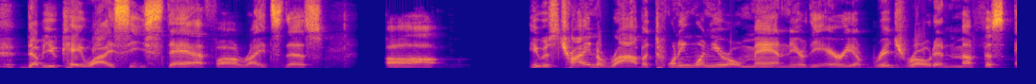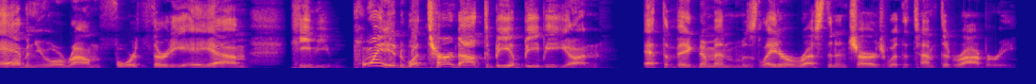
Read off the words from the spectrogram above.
WKYC staff uh, writes this. Uh, he was trying to rob a 21 year old man near the area of Ridge Road and Memphis Avenue around 4:30 a.m. He pointed what turned out to be a BB gun at the victim and was later arrested and charged with attempted robbery.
